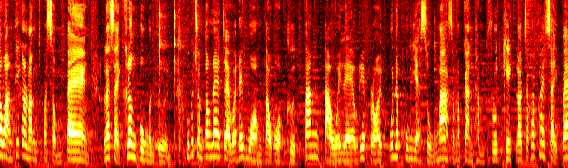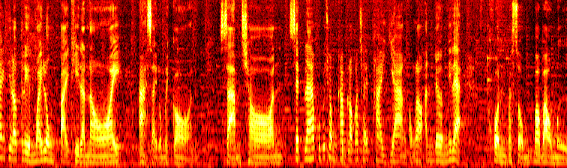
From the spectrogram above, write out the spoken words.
ระหว่างที่กำลังจะผสมแป้ง และใส่เครื่องปรุงอื่นๆคุณผู้ชมต้องแน่ใจว่าได้วอร์มเตาอบ คือตั้งเตาไว้แล้วเรียบร้อย อุณหภูมิอย่าสูงมากสำหรับการทำฟรุตเค้กเราจะค่อยๆ ใส่แป้งที่เราเตรียมไว้ลงไปทีละน้อยอะใส่ลงไปก่อน3 ช้อน เสร็จแล้วคุณผู้ชมครับ เราก็ใช้พายยางของเราอันเดิมนี่แหละ คนผสมเบา ๆ มือ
